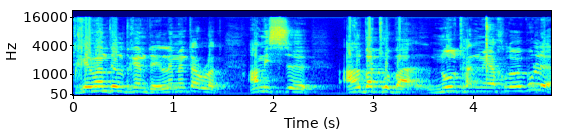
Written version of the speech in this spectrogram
დღევანდელ დღემდე ელემენტარულად ამის ალბათობა 0-თან მიახლოებულია,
